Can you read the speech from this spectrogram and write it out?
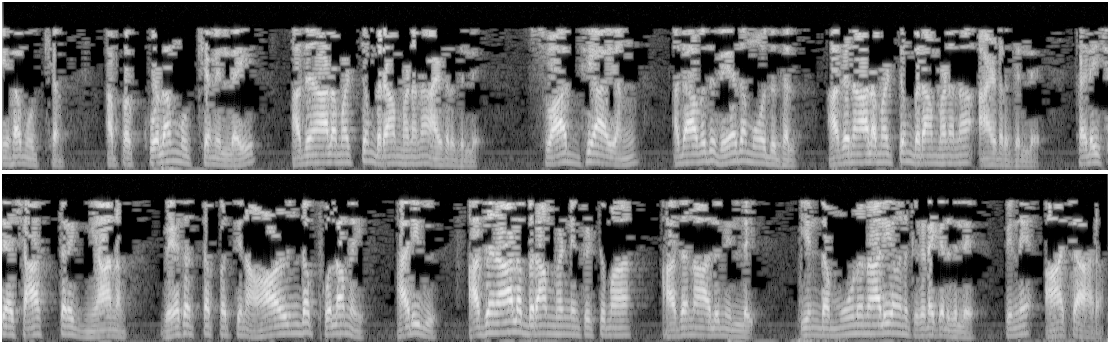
மிக முக்கியம். அப்ப குலம் முக்கியம் இல்லை அதனால மட்டும் பிராமணனா ஆயிடுறதில்லை. சுவாத்தியாயம் அதாவது வேதம் ஓதுதல். அதனால மட்டும் பிராமணனா ஆடுறதில்லை கடைசியா சாஸ்திர ஞானம் வேதத்தை பத்தின ஆழ்ந்த புலமை அறிவு அதனால பிராமணியம் கிட்டுமா? அதனாலும் இல்லை. இந்த மூணு நாளையும் அவனுக்கு கிடைக்கிறது இல்லை பின்னே ஆச்சாரம்.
